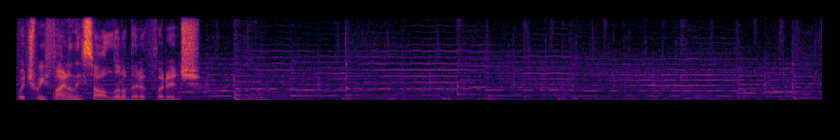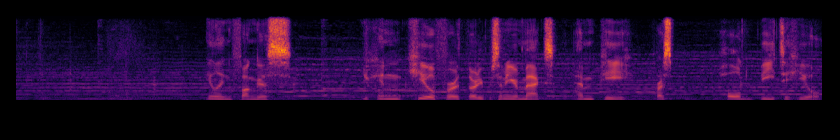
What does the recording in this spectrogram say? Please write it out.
Which we finally saw a little bit of footage. Healing fungus. You can heal for 30% of your max MP. Press hold B to heal.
